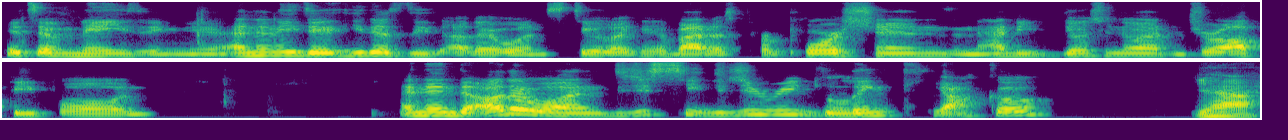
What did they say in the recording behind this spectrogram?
It's amazing, yeah. And then he did he does these other ones too, like about his proportions and how do you don't you know how to draw people and and then the other one, did you see? Did you read Link Yaco? Yeah,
